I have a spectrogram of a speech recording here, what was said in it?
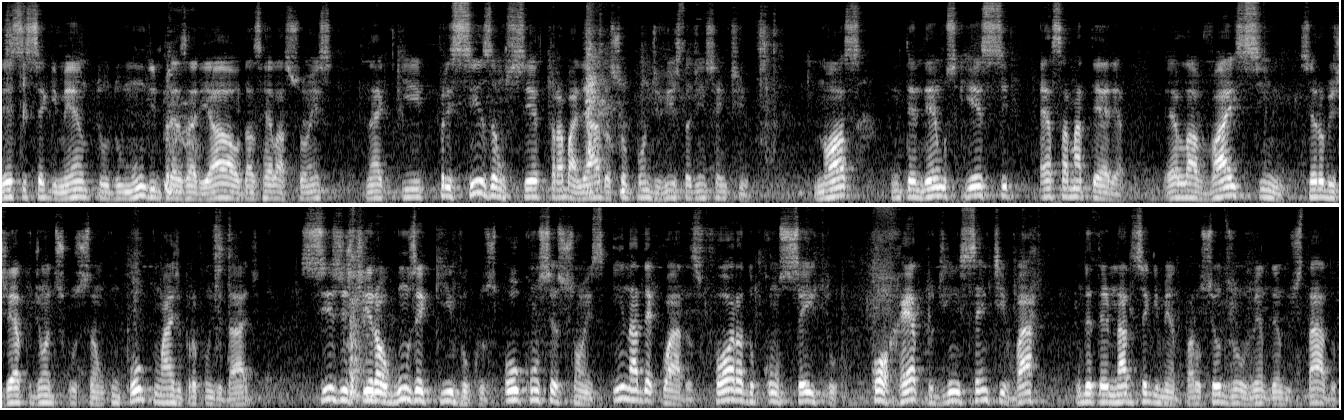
desse segmento do mundo empresarial, das relações né, que precisam ser trabalhadas sob o ponto de vista de incentivo. Nós entendemos que esse, essa matéria ela vai sim ser objeto de uma discussão com um pouco mais de profundidade. Se existir alguns equívocos ou concessões inadequadas fora do conceito correto de incentivar um determinado segmento para o seu desenvolvimento dentro do Estado,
